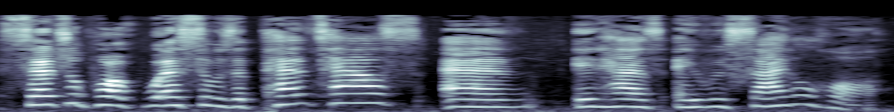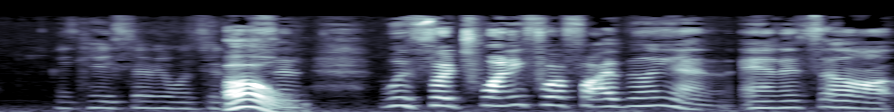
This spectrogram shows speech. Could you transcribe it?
Central Park West. There was a penthouse, and it has a recital hall. In case anyone's interested, oh. with, for twenty four five million, and it's a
